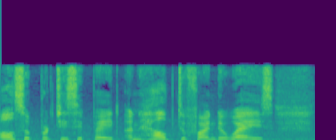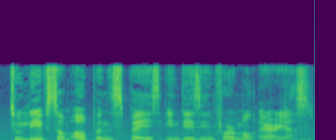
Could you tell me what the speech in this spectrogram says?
also participate and help to find the ways to leave some open space in these informal areas.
